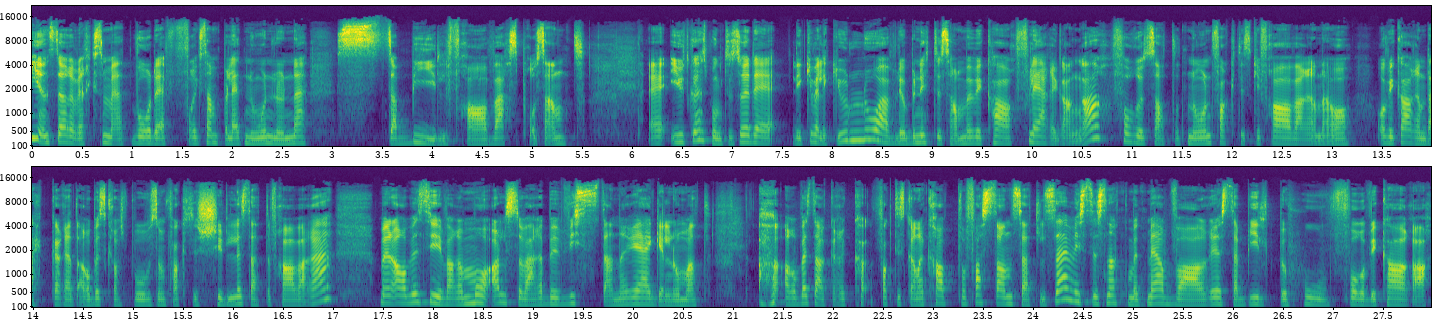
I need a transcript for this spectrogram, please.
i en større virksomhet hvor det f.eks. er et noenlunde stabil fraværsprosent. Eh, I utgangspunktet så er det likevel ikke ulovlig å benytte samme vikar flere ganger, forutsatt at noen faktisk er fraværende og, og vikaren dekker et arbeidskraftbehov som faktisk skyldes dette fraværet. Men arbeidsgivere må altså være bevisst denne regelen om at arbeidstakere faktisk kan ha krav på fast ansettelse hvis det er snakk om et mer varig og stabilt behov for vikarer,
